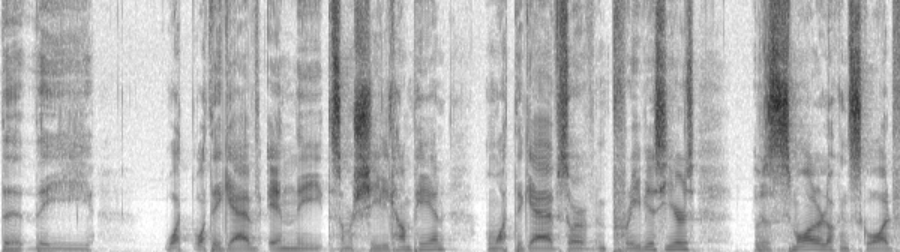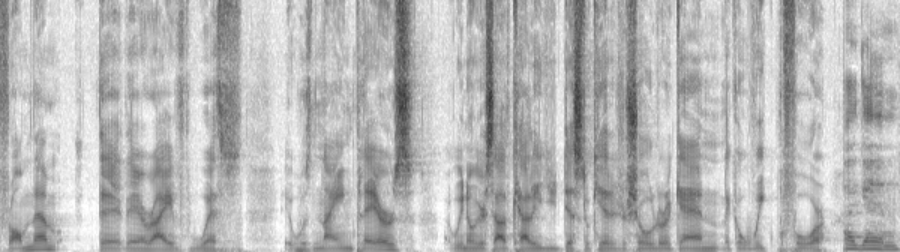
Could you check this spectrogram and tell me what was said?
the the what what they gave in the, the Summer Shield campaign and what they gave sort of in previous years. It was a smaller looking squad from them. They they arrived with it was nine players. We know yourself, Kelly. You dislocated your shoulder again like a week before Again.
